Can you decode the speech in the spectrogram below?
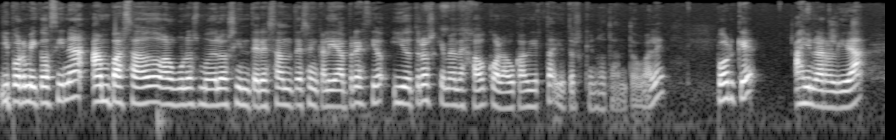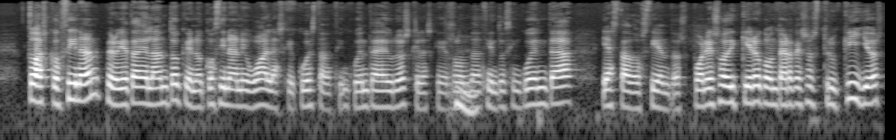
y por mi cocina han pasado algunos modelos interesantes en calidad-precio y otros que me han dejado con la boca abierta y otros que no tanto, ¿vale? Porque hay una realidad. Todas cocinan, pero ya te adelanto que no cocinan igual las que cuestan 50 euros que las que rondan 150 y hasta 200. Por eso hoy quiero contarte esos truquillos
